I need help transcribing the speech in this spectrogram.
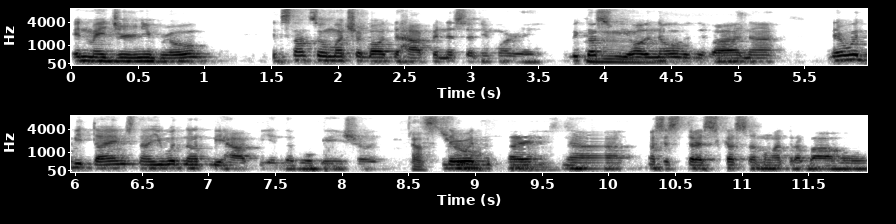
in my journey, bro, it's not so much about the happiness anymore, eh? Because we Mhm. all know, di ba, na there would be times na you would not be happy in the vocation. that's true. There would be times na stress ka sa mga trabaho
